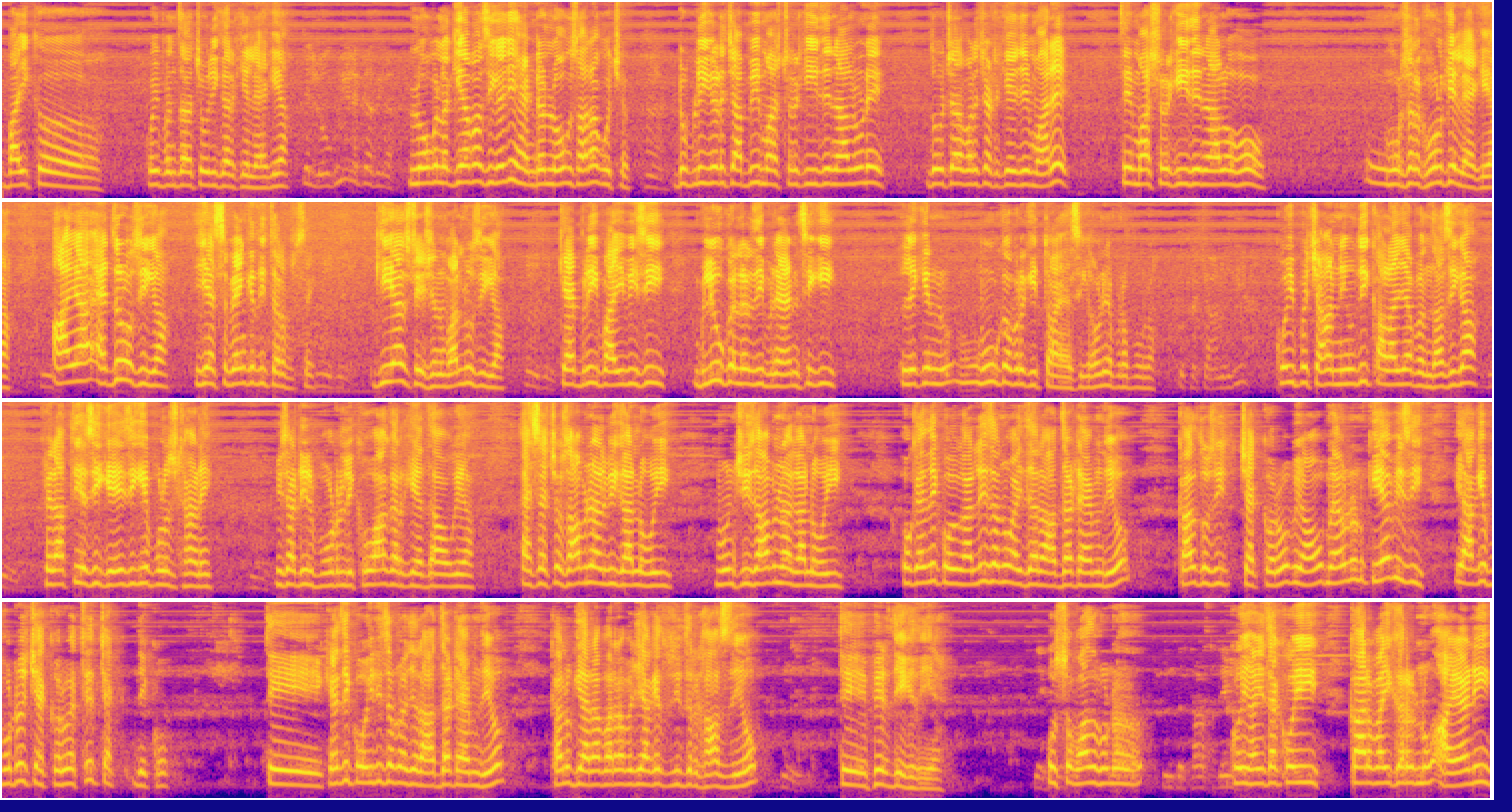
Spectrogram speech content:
ਬਾਈਕ ਕੋਈ ਬੰਦਾ ਚੋਰੀ ਕਰਕੇ ਲੈ ਗਿਆ। ਤੇ ਲੋਕ ਨਹੀਂ ਲੱਗਾ ਸੀਗਾ? ਲੋਕ ਲੱਗਿਆ ਵਾ ਸੀਗਾ ਜੀ ਹੈਂਡਲ ਲੋਕ ਸਾਰਾ ਕੁਝ ਡੁਪਲੀਕੇਟ ਚਾਬੀ ਮਾਸਟਰ ਕੀ ਦੇ ਨਾਲ ਉਹਨੇ ਦੋ ਚਾਰ ਵਾਰ ਝਟਕੇ ਜੇ ਮਾਰੇ ਤੇ ਮਾਸਟਰ ਕੀ ਦੇ ਨਾਲ ਉਹ ਮੋਟਰਸਾਈਕਲ ਖੋਲ ਕੇ ਲੈ ਗਿਆ। ਆਇਆ ਇਧਰੋਂ ਸੀਗਾ ਯੈਸ ਬੈਂਕ ਦੀ ਤਰਫ ਸੇ। ਗਿਆ ਸਟੇਸ਼ਨ ਵਾਲੂ ਸੀਗਾ। ਕੈਬਰੀ ਪਾਈ ਵੀ ਸੀ ਬਲੂ ਕਲਰ ਦੀ ਬ੍ਰਾਂਡ ਸੀਗੀ। ਲੇਕਿਨ ਮੂੰਹ ਕਵਰ ਕੀਤਾ ਆਇਆ ਸੀਗਾ ਉਹਨੇ ਆਪਣਾ ਪੂਰਾ। ਕੋਈ ਪਛਾਣ ਨਹੀਂ ਹੁੰਦੀ ਕਾਲਾ ਜਿਹਾ ਬੰਦਾ ਸੀਗਾ। ਫਿਰ ਰਾਤੀ ਅਸੀਂ ਗਏ ਸੀਗੇ ਪੁਲਿਸ ਥਾਣੇ ਵੀ ਸਾਡੀ ਰਿਪੋਰਟ ਲਿਖੋ ਆ ਕਰਕੇ ਇਦਾਂ ਹੋ ਗਿਆ। ਐਸਐਚਓ ਸਾਹਿਬ ਨਾਲ ਵੀ ਗੱਲ ਹੋਈ ਮੁੰਸ਼ੀ ਸਾਹਿਬ ਨਾਲ ਗੱਲ ਹੋਈ। ਉਹ ਕਹਿੰਦੇ ਕੋਈ ਗੱਲ ਨਹੀਂ ਸਾਨੂੰ ਅੱਜ ਦਾ ਰਾਤ ਦਾ ਟਾਈਮ ਦਿਓ। ਕੱਲ ਤੁਸੀਂ ਚੈੱਕ ਕਰੋ ਵੀ ਆਓ। ਮੈਂ ਉਹਨਾਂ ਨੂੰ ਕਿਹਾ ਵੀ ਸੀ ਕਿ ਆ ਕੇ ਫੋਟੋ ਚੈੱਕ ਕਰੋ ਇੱਥੇ ਚੈੱਕ ਦੇਖੋ। ਤੇ ਕਹਿੰਦੇ ਕੋਈ ਨਹੀਂ ਸਾਨੂੰ ਅੱਜ ਰਾਤ ਦਾ ਟਾਈਮ ਦਿਓ। ਕੱਲ ਨੂੰ 11 12 ਵਜੇ ਆ ਕੇ ਤੁਸੀਂ ਦਰਖਾਸਤ ਦਿਓ। ਤੇ ਫਿਰ ਦੇਖਦੇ ਆ। ਉਸ ਤੋਂ ਬਾਅਦ ਹੁਣ ਕੋਈ ਹਜੇ ਤੱਕ ਕੋਈ ਕਾਰਵਾਈ ਕਰਨ ਨੂੰ ਆਇਆ ਨਹੀਂ।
